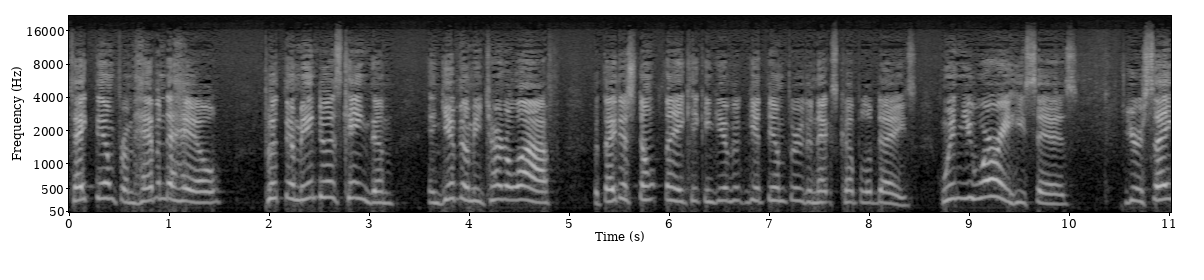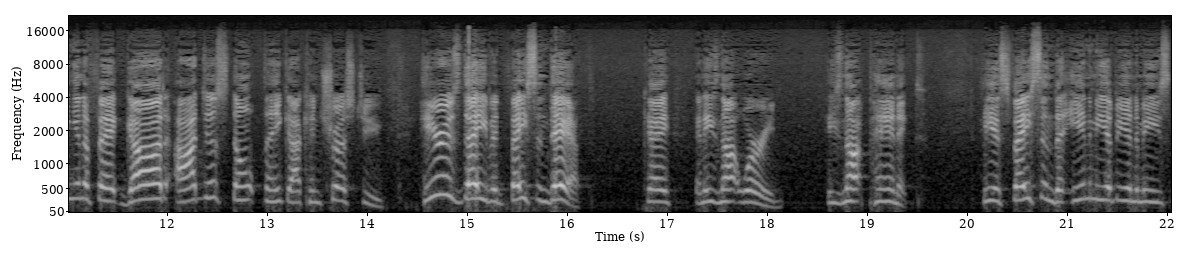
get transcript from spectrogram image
take them from heaven to hell, put them into his kingdom, and give them eternal life, but they just don't think he can give, get them through the next couple of days. When you worry, he says, you're saying in effect, God, I just don't think I can trust you. Here is David facing death, okay, and he's not worried. He's not panicked. He is facing the enemy of enemies,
